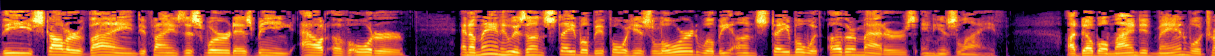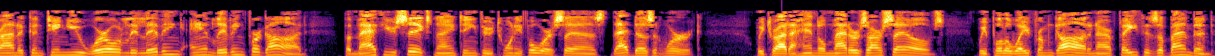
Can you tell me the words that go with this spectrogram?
The scholar Vine defines this word as being out of order. And a man who is unstable before his Lord will be unstable with other matters in his life. A double-minded man will try to continue worldly living and living for God, but Matthew 6:19 through 24 says that doesn't work. We try to handle matters ourselves. We pull away from God and our faith is abandoned.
